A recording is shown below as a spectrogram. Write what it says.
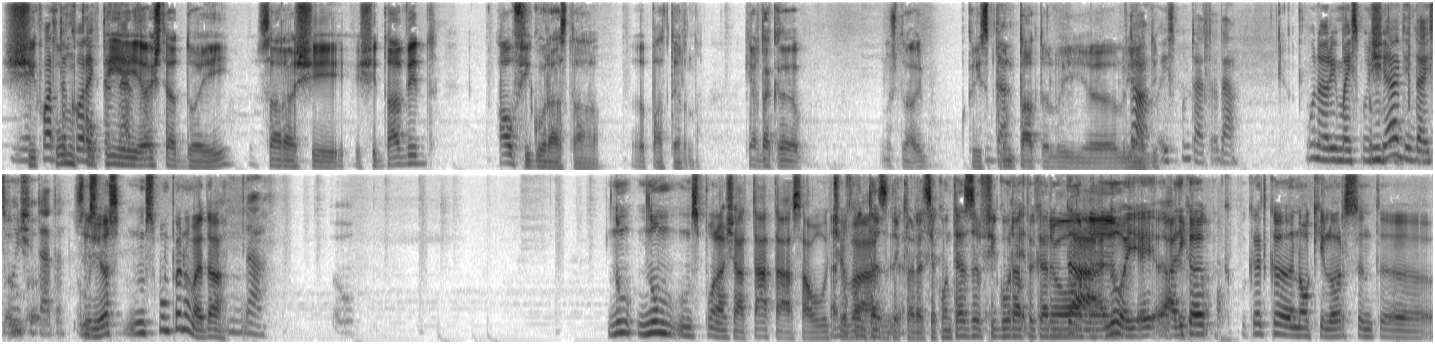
Și e foarte cum corectă, de copiii altfel. ăștia doi, Sara și, și David, au figura asta uh, paternă. Chiar dacă, nu știu, dacă îi spun Da. tatălui uh, lui Da, Adi. îi spun tată, da. Uneori îi mai spun și Adi, dar îi spun și tată. Serios? Îmi spun pe nume, da. Da. Nu, nu îmi spun așa tata sau Dar ceva. nu contează declarația, contează figura pe care o da, are. nu, e- adică cred că în ochii lor sunt uh,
